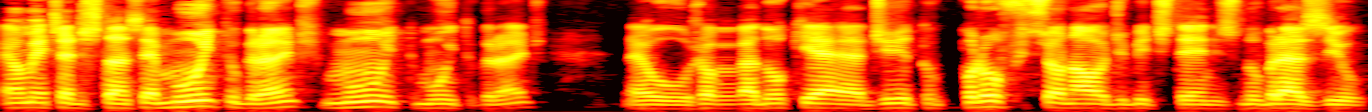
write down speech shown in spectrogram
realmente a distância é muito grande, muito, muito grande. Né? O jogador que é dito profissional de beach tênis no Brasil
